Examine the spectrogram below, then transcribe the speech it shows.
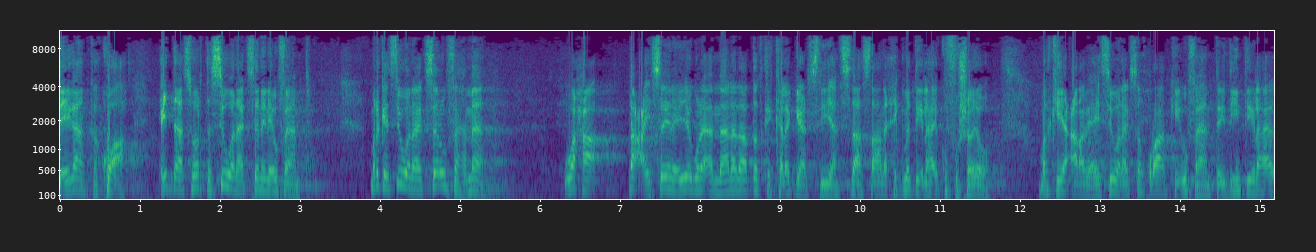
deegaanka ku ah ciddaasi horta si wanaagsan inay u fahamto. Markay si wanaagsan u fahmaan waxa dhacaysa inay iyaguna ammaanadaa dadka kala gaadhsiiyaan. Sidaasaana xikmaddii ilaahay ku fushayoo markii carabi ay si wanaagsan qur'aankii u fahamtay diintii ilaahay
